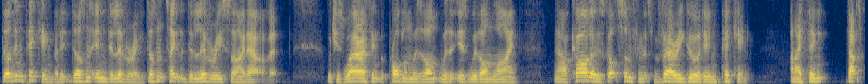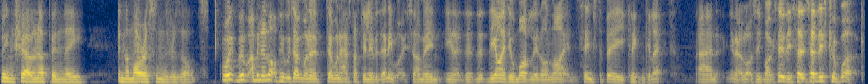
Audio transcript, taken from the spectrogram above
does in picking, but it doesn't in delivery. It doesn't take the delivery side out of it, which is where I think the problem was on with is with online. Now, Ocado's got something that's very good in picking, and I think that's been shown up in the in the Morrison's results. Well, I mean, a lot of people don't want to don't want to have stuff delivered anyway. So, I mean, you know, the, the, the ideal model in online seems to be click and collect and you know a lot of supermarkets do this. So so this could work.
